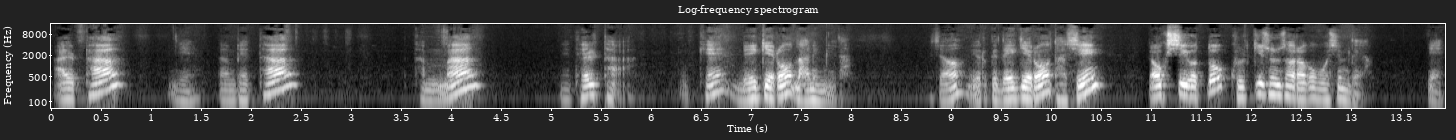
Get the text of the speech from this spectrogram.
알파, 예, 그다음 베타, 감마, 예, 델타. 이렇게 네 개로 나뉩니다. 그죠? 이렇게 네 개로 다시 역시 이것도 굵기 순서라고 보시면 돼요. 예.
